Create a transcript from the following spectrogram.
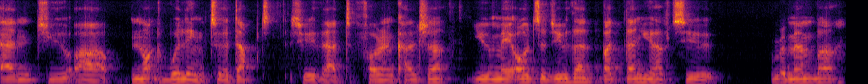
and you are not willing to adapt to that foreign culture, you may also do that, but then you have to remember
